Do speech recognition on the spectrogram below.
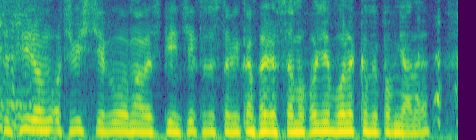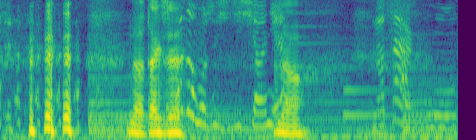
Przed chwilą oczywiście było małe spięcie, kto zostawił kamerę w samochodzie, było lekko wypomniane. No, także, No może z dzisiaj, nie? no. No tak. No.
